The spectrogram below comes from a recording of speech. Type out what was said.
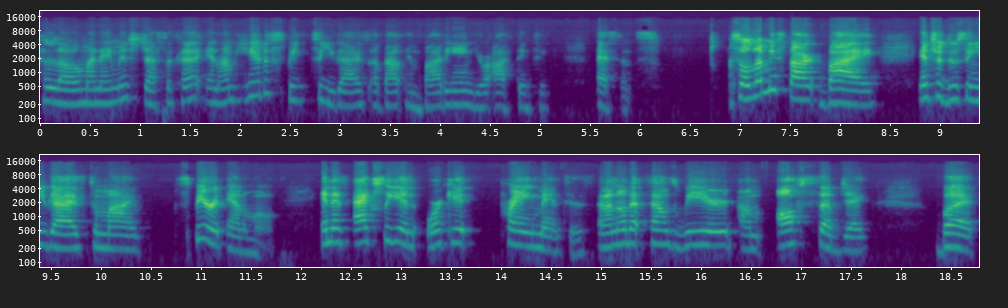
Hello, my name is Jessika, and I'm here to speak to you guys about embodying your authentic essence. So, let me start by introducing you guys to my spirit animal, and it's actually an orchid praying mantis. And I know that sounds weird, I'm off subject, but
